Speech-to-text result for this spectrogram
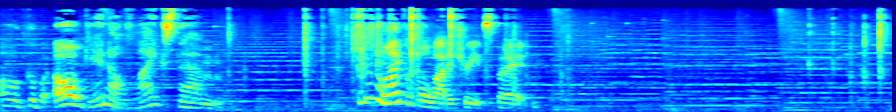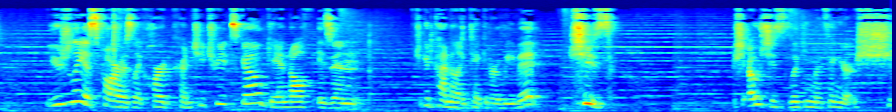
Oh, good boy. Oh, Gandalf likes them. She doesn't like a whole lot of treats, but... Usually as far as like hard crunchy treats go, Gandalf isn't... She could kind of like take it or leave it. She's, she, oh, she's licking my finger. She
